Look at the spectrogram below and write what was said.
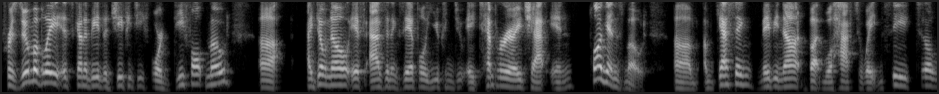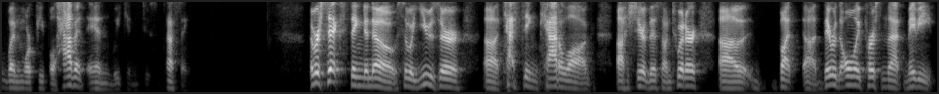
Presumably, it's going to be the GPT-4 default mode. Uh, I don't know if, as an example, you can do a temporary chat in plugins mode. Um, I'm guessing maybe not, but we'll have to wait and see till when more people have it and we can do some testing. Number six thing to know. So a user uh, testing catalog uh, shared this on Twitter, uh, but uh, they were the only person that maybe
